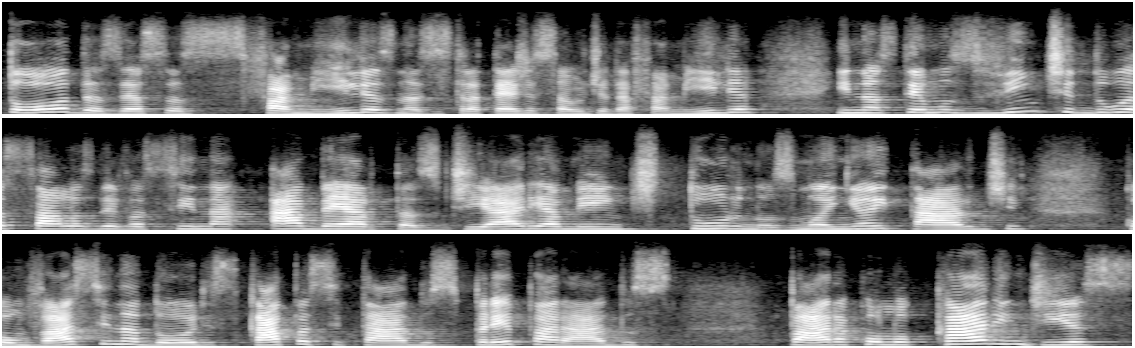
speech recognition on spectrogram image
todas essas famílias nas estratégias de saúde da família. E nós temos 22 salas de vacina abertas diariamente, turnos, manhã e tarde, com vacinadores capacitados, preparados para colocar em dias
